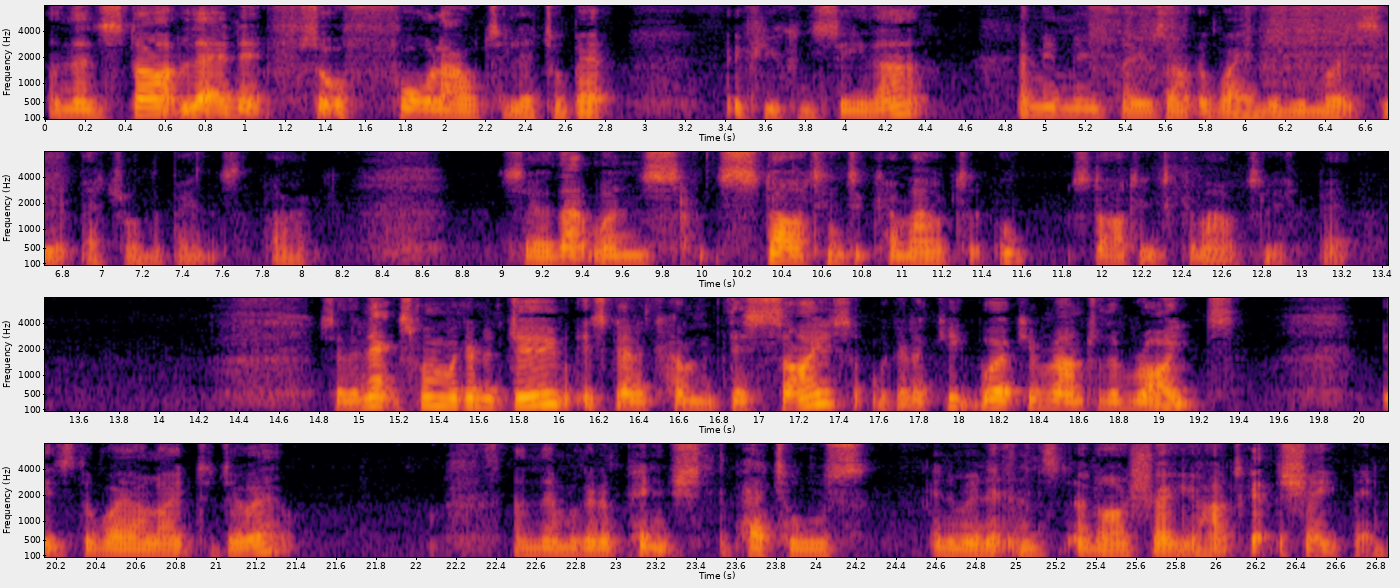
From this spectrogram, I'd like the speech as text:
And then start letting it sort of fall out a little bit if you can see that. Let me move those out of the way and then you might see it better on the bents back. So that one's starting to come out ooh, starting to come out a little bit. So the next one we're going to do is going to come this side. We're going to keep working around to the right is the way I like to do it and then we're going to pinch the petals in a minute and, and I'll show you how to get the shape in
